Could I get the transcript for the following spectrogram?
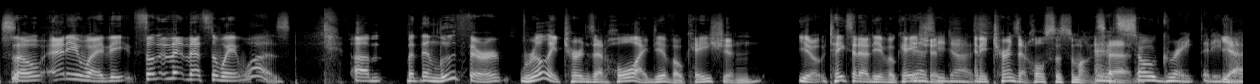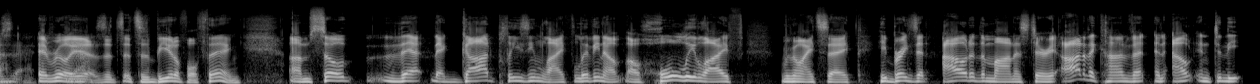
So anyway, the so that, that's the way it was. Um, but then Luther really turns that whole idea of vocation, you know, takes that idea of vocation he does. and he turns that whole system on its And head. it's so great that he yeah, does that. it really Yeah. is. It's it's a beautiful thing. Um, so that that God pleasing life, living a, a holy life, we might say, he brings it out of the monastery, out of the convent, and out into the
